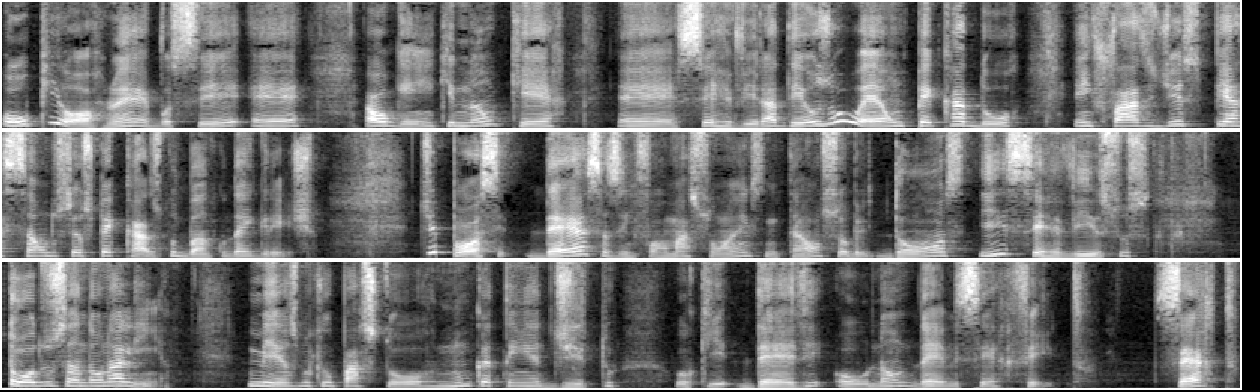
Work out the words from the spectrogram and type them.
ou pior, né? você é alguém que não quer é, servir a Deus ou é um pecador em fase de expiação dos seus pecados no banco da igreja. De posse dessas informações, então, sobre dons e serviços, todos andam na linha, mesmo que o pastor nunca tenha dito o que deve ou não deve ser feito. Certo?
